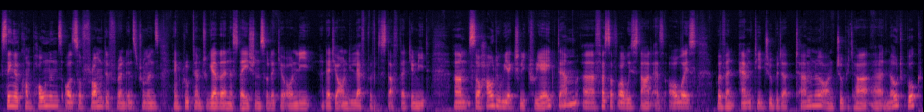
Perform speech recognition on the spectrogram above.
single components also from different instruments and group them together in a station so that you're only that you're only left with the stuff that you need. Um, so how do we actually create them? Uh, first of all, we start as always with an empty Jupyter terminal on Jupyter uh, notebook.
